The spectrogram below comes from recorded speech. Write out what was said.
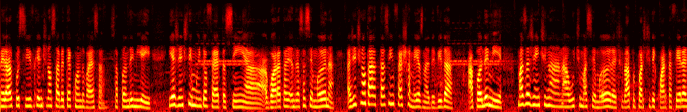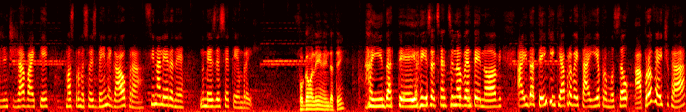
melhor possível, porque a gente não sabe até quando vai essa, essa pandemia aí. E a gente tem muita oferta, assim, a, agora tá, essa semana, a gente não tá, tá assim, fecha mês, né, devido à pandemia. Mas a gente, na, na última semana, lá por partir de quarta-feira, a gente já vai ter umas promoções bem legal para finaleira, né, no mês de setembro aí. Fogão a lenha ainda tem? Ainda tem, aí 799. Ainda tem quem quer aproveitar aí a promoção. Aproveite, tá?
